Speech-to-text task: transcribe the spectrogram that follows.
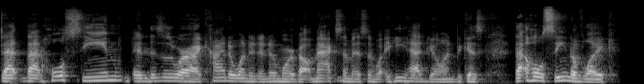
that that whole scene and this is where i kind of wanted to know more about maximus and what he had going because that whole scene of like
